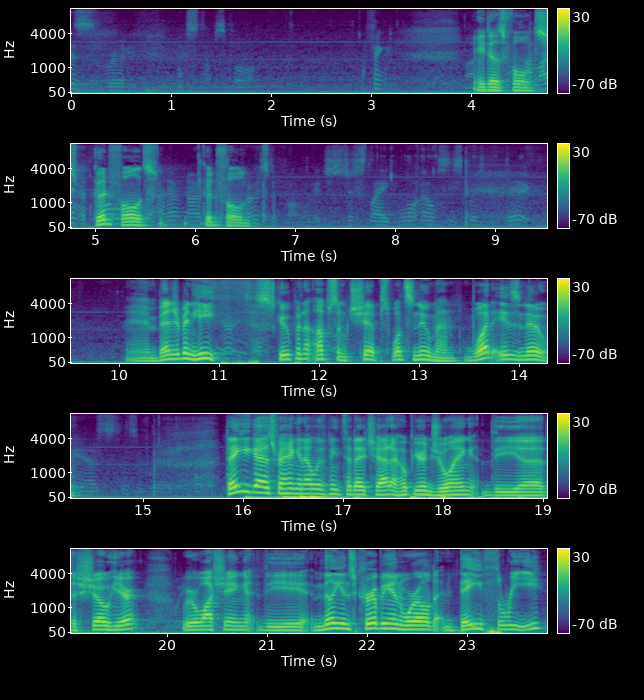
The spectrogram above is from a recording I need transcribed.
this is a really messed up spot. I think He does folds. Good fold, folds. but I don't know if Good fold. supposed to fold. It's just like what else he's supposed to do. And Benjamin Heath scooping up some chips. What's new, man? What is new? Yeah, that's, that's a really odd. Thank you guys for hanging out with me today, Chad. I hope you're enjoying the uh, the show here. We were watching the Millions Caribbean World Day Three,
